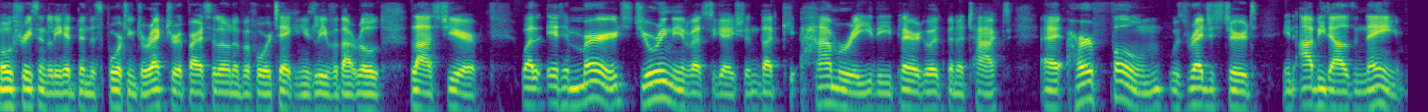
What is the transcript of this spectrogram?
Most recently, had been the sporting director at Barcelona before taking his leave of that role last year. Well, it emerged during the investigation that Hamri, the player who had been attacked, uh, her phone was registered in Abidal's name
